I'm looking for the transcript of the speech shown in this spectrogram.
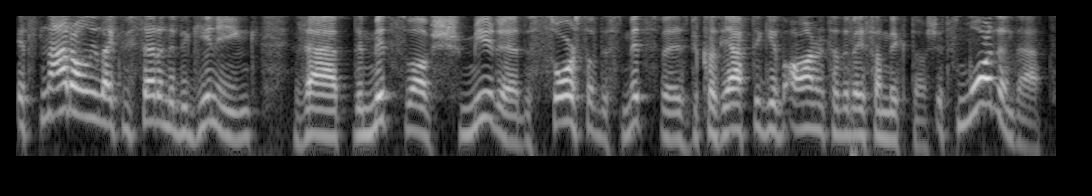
It's not only like we said in the beginning that the mitzvah of Shmira, the source of this mitzvah, is because you have to give honor to the Beis Hamikdash. It's more than that.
